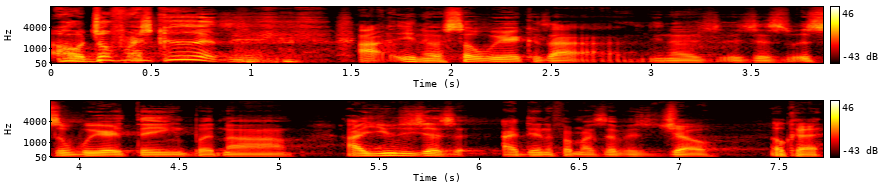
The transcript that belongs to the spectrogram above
Oh, Joe Fresh Goods. I, you know, it's so weird because I, you know, it's, it's, just it's a weird thing. But uh, I usually just identify myself as Joe. Okay.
